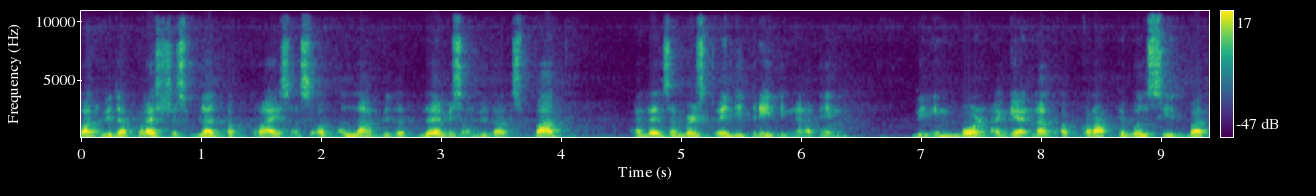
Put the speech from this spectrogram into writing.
but with the precious blood of Christ as of a lamb without blemish and without spot. And then sa verse 23, tingnan natin, being born again, not of corruptible seed, but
